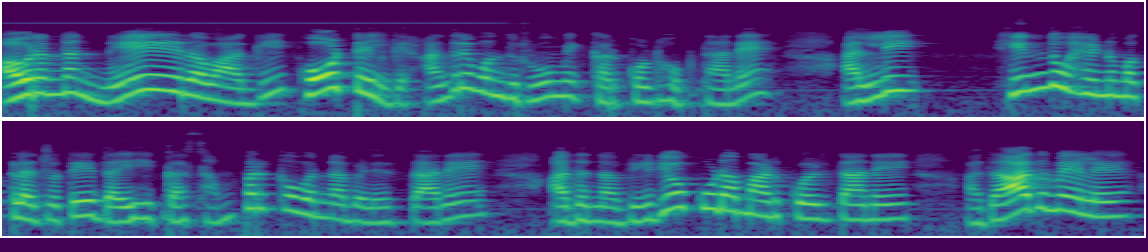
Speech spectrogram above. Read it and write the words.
ಅವರನ್ನ ನೇರವಾಗಿ ಹೋಟೆಲ್ಗೆ, ಅಂದ್ರೆ ಒಂದು ರೂಮಿಗೆ ಕರ್ಕೊಂಡು ಹೋಗ್ತಾನೆ. ಅಲ್ಲಿ ಹಿಂದೂ ಹೆಣ್ಣು ಮಕ್ಕಳ ಜೊತೆ ದೈಹಿಕ ಸಂಪರ್ಕವನ್ನ ಬೆಳೆಸ್ತಾನೆ. ಅದನ್ನ ವಿಡಿಯೋ ಕೂಡ ಮಾಡ್ಕೊಳ್ತಾನೆ. ಅದಾದ ಮೇಲೆ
